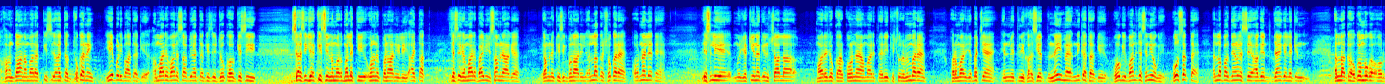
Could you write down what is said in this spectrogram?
ख़ानदान हमारा किसी आज तक झुका नहीं। ये बड़ी बात है कि हमारे वाले साहब भी आज तक किसी झुका और किसी सियासी या किसी नंबर मलिक की उन्होंने पनाह नहीं ली। आज तक जैसे कि हमारे भाई भी सामने आ गया कि हमने किसी की पनाह नहीं ली। अल्लाह का शुक्र है और न लेते हैं। इसलिए मुझे यकीन है कि इन हमारे जो कारकुन हैं, हमारी तहरीक के शुरू मेंबर हैं और हमारे जो बच्चे हैं इनमें इतनी खासियत नहीं मैं नहीं कहता कि होगी वाल जैसे नहीं होगी हो सकता है। अल्लाह पाक दिन से आगे जाएँगे लेकिन अल्लाह का हुक्म होगा और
